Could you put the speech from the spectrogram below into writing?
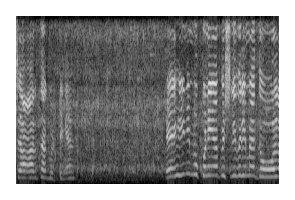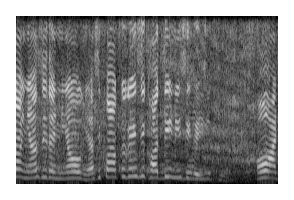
ਚਾਰ ਤਾਂ ਗੁੱਟੀਆਂ। ਇਹੀ ਨਹੀਂ ਮੁੱਕਣੀਆਂ ਪਿਛਲੀ ਵਾਰੀ ਮੈਂ ਦੋ ਲਾਈਆਂ ਸੀ ਤੇ ਇੰਨੀਆਂ ਹੋ ਗਈਆਂ ਸੀ ਪੱਕ ਗਈ ਸੀ ਖਾਦੀ ਨਹੀਂ ਸੀ ਗਈ। ਉਹ ਅੱਡ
